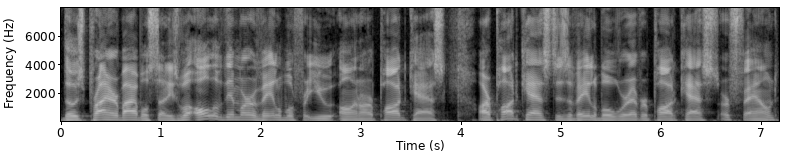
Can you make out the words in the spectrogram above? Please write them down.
those prior Bible studies. Well, all of them are available for you on our podcast. Our podcast is available wherever podcasts are found.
